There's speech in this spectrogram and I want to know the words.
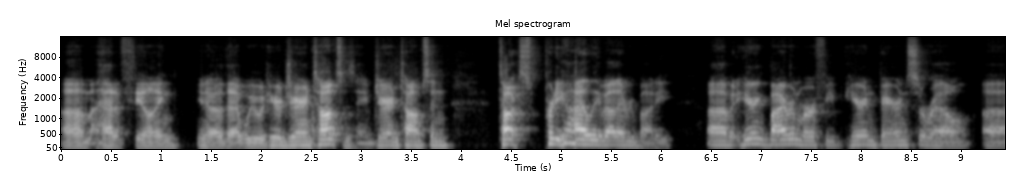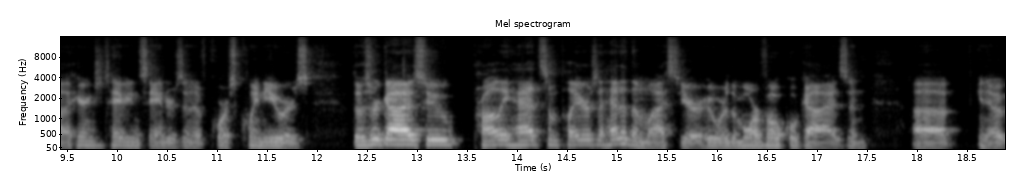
Um, I had a feeling, you know, that we would hear Jerrin Thompson's name. Jerrin Thompson talks pretty highly about everybody. Uh, but hearing Byron Murphy, hearing Barryn Sorrell, uh, hearing Ja'Tavion Sanders, and of course Quinn Ewers, those are guys who probably had some players ahead of them last year who were the more vocal guys. And uh, you know,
